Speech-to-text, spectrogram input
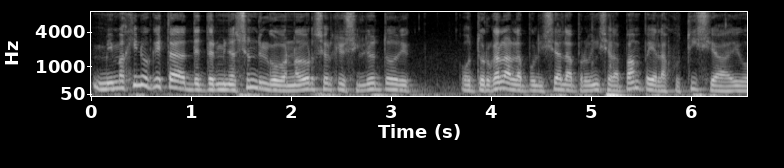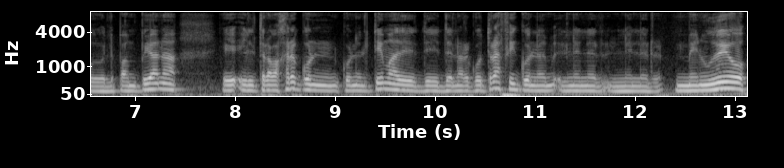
me imagino que esta determinación del gobernador Sergio Silioto de otorgar a la policía de la provincia de La Pampa y a la justicia, digo, la pampeana, eh, el trabajar con, con, el tema de, narcotráfico en el, menudeo,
